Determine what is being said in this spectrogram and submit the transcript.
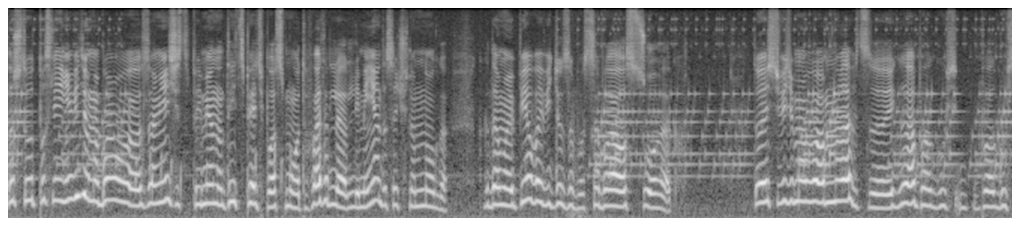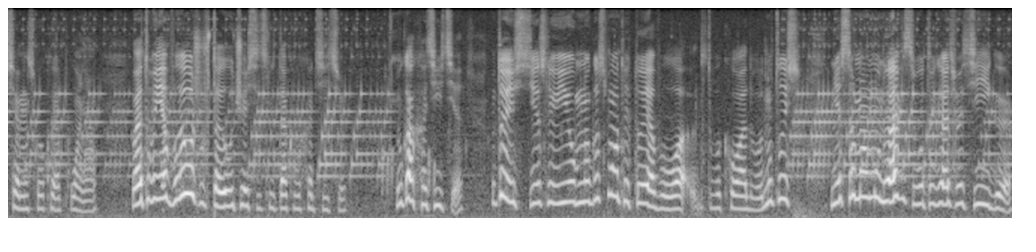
То, что вот последнее видео набрало за месяц примерно 35 просмотров. Это для, для меня достаточно много. Когда мое первое видео собрало 40. То есть, видимо, вам нравится игра по, гусь, по гуся, насколько я понял. Поэтому я выложу вторую часть, если так вы хотите. Ну, как хотите. Ну, то есть, если ее много смотрят, то я выкладываю. Ну, то есть, мне самому нравится вот играть в эти игры.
